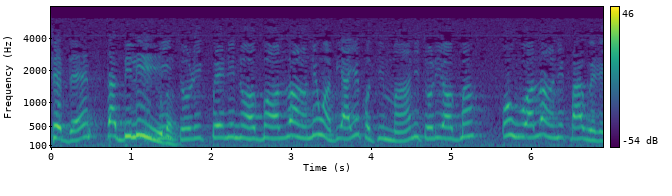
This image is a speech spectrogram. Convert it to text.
save them that believe. nítorí pé nínú ọgbọ́n ọlọ́run níwọ̀n bí ayé kò ti mọ̀ ọ́n nítorí ọgbọ́n ó wu ọlọ́run nípa wèrè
